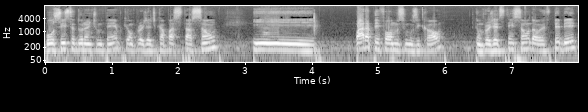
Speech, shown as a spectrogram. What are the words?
bolsista durante um tempo, que é um projeto de capacitação e para performance musical, que é um projeto de extensão da UFPB.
